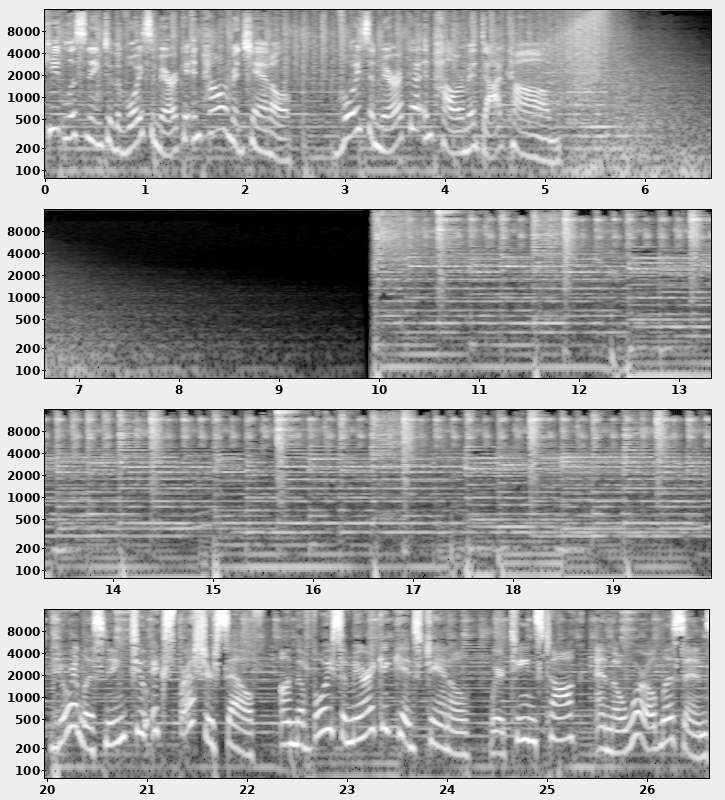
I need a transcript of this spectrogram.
Keep listening to the Voice America Empowerment Channel. VoiceAmericaEmpowerment.com. listening to Express Yourself on the Voice America Kids channel, where teens talk and the world listens.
